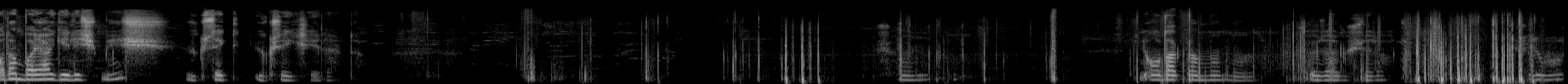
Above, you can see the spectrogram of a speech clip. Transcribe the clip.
adam bayağı gelişmiş. Yüksek yüksek şeylerde. Şöyle. Yine odaklanmam lazım. Özel güçleri aç. Şöyle vur.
